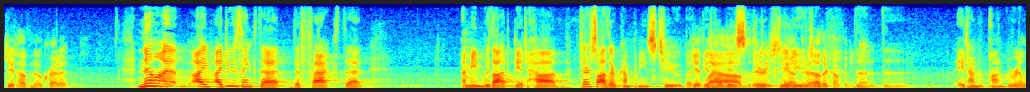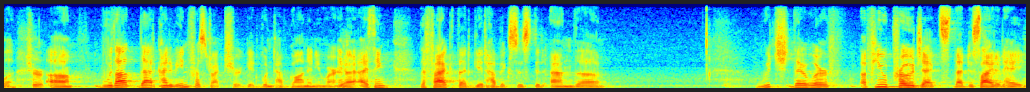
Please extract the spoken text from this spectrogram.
GitHub, no credit? No, I, I, I do think that the fact that I mean, without GitHub, there's other companies too, but GitLab, GitHub is there's, clearly yeah, there's the, other companies. the, the 800 pound gorilla. Sure. Uh, without that kind of infrastructure, Git wouldn't have gone anywhere. And I, I, think the fact that GitHub existed and the, which there were a few projects that decided, hey,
